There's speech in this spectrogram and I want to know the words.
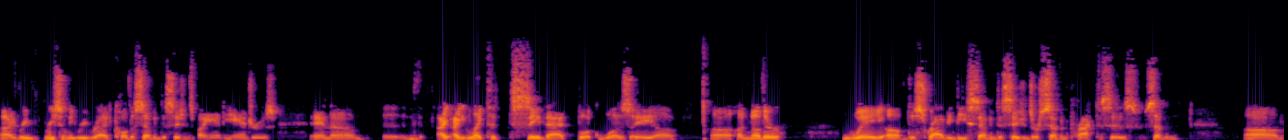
I re- recently reread called "The Seven Decisions" by Andy Andrews, and um, I, I, like to say that book was a uh, uh, another way of describing these seven decisions or seven practices, seven um,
